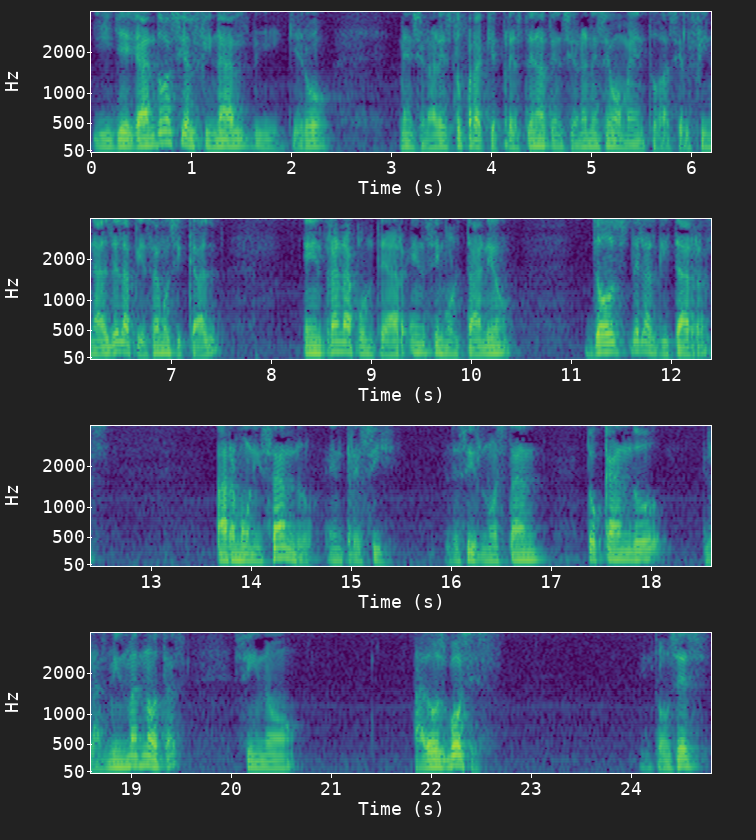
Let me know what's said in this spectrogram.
Y llegando hacia el final, y quiero mencionar esto para que presten atención en ese momento, hacia el final de la pieza musical, entran a puntear en simultáneo dos de las guitarras armonizando entre sí. Es decir, no están tocando las mismas notas, sino a dos voces. Entonces,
